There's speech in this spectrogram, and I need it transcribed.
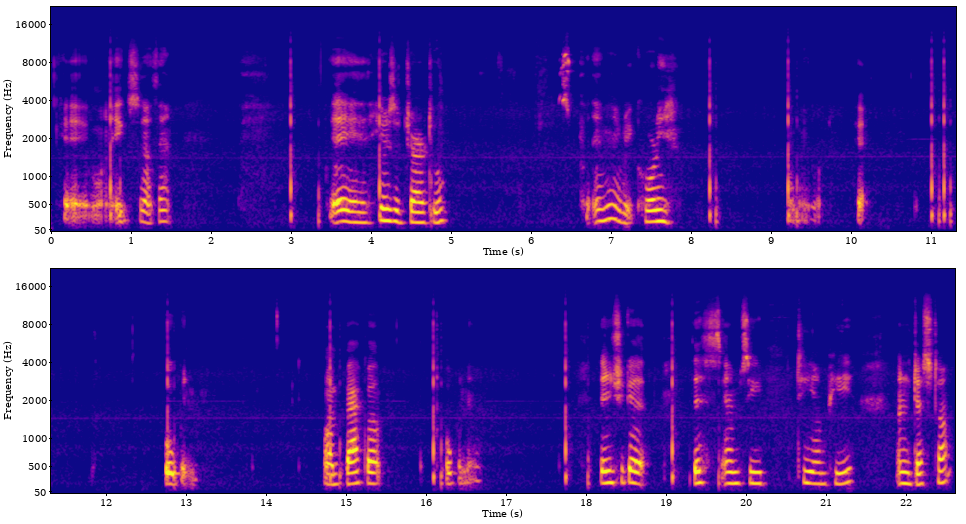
Okay, I want to exit out that. Here's a jar tool. Let's put, am I recording? Oh my lord. Okay. Open. On backup open it. Then you should get this MCTMP on your desktop.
